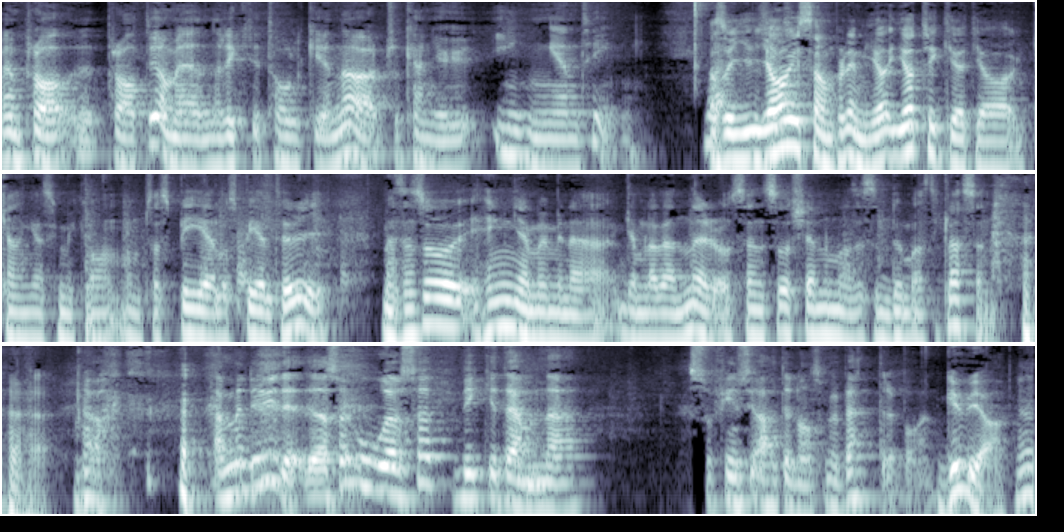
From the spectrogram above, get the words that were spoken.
Men pra, pratar jag med en riktig Tolkien-nörd så kan jag ju ingenting. Alltså, jag har ju samma problem. Jag, jag tycker att jag kan ganska mycket om, om så spel och spelteori. Men sen så hänger jag med mina gamla vänner och sen så känner man sig som dummast i klassen. Ja. ja, men det är ju det. Alltså, oavsett vilket ämne så finns ju alltid någon som är bättre på en. Gud ja. Ja, ja.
